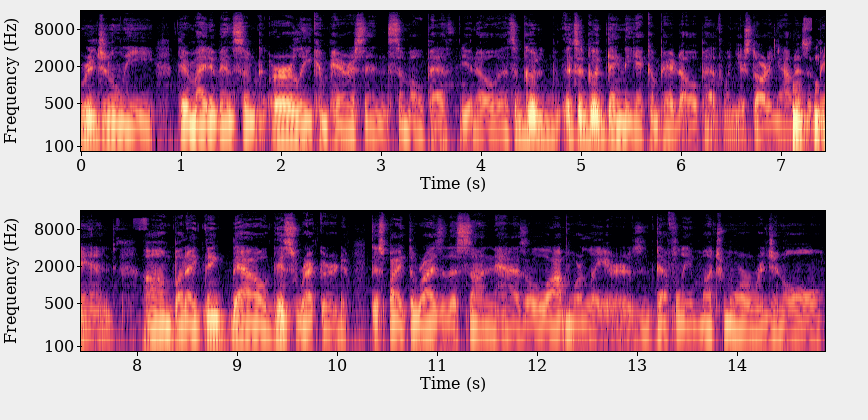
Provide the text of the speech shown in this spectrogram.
originally there might have been some early comparison some opeth you know it's a good it's a good thing to get compared to opeth when you're starting out as a band. Um, but i think now this record despite the rise of the sun has a lot more layers it's definitely much more original.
